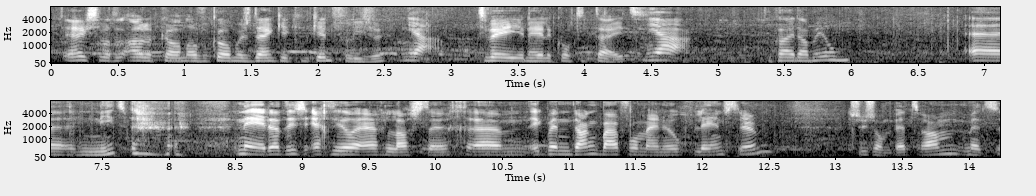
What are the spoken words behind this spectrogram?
Het ergste wat een ouder kan overkomen is denk ik een kind verliezen. Ja, Twee in een hele korte tijd. ja. Hoe ga je daarmee om? Niet. nee, dat is echt heel erg lastig. Ehm, ik ben dankbaar voor mijn hulpverleenster, Suzanne Betram, met,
